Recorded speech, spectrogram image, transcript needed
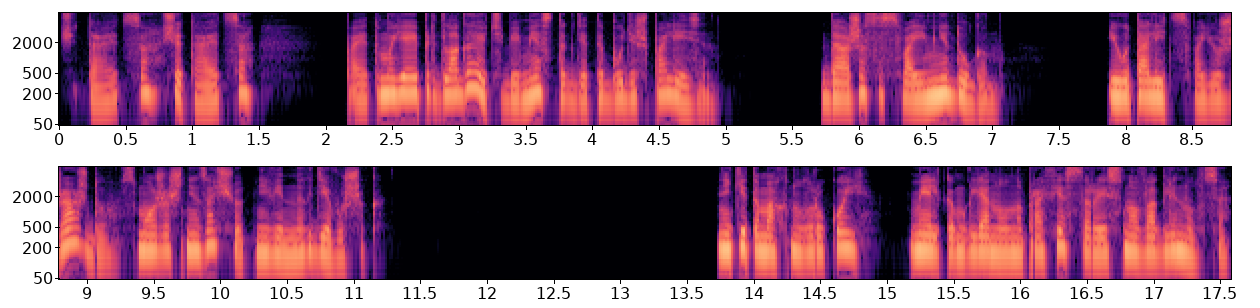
Считается, считается. Поэтому я и предлагаю тебе место, где ты будешь полезен. Даже со своим недугом. И утолить свою жажду сможешь не за счет невинных девушек. Никита махнул рукой, мельком глянул на профессора и снова оглянулся.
